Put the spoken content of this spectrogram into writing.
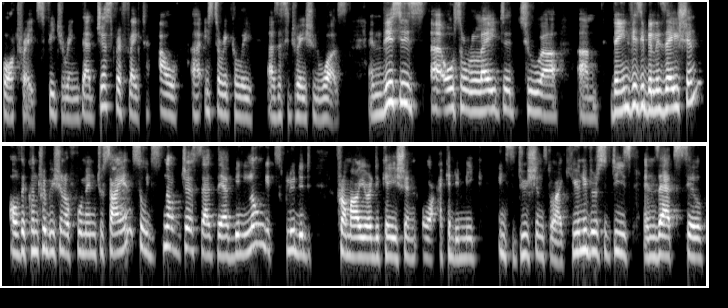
portraits featuring that just reflect how historically the situation was. And this is also related to um, the invisibilization of the contribution of women to science. So it's not just that they have been long excluded from higher education or academic institutions like universities, and that still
